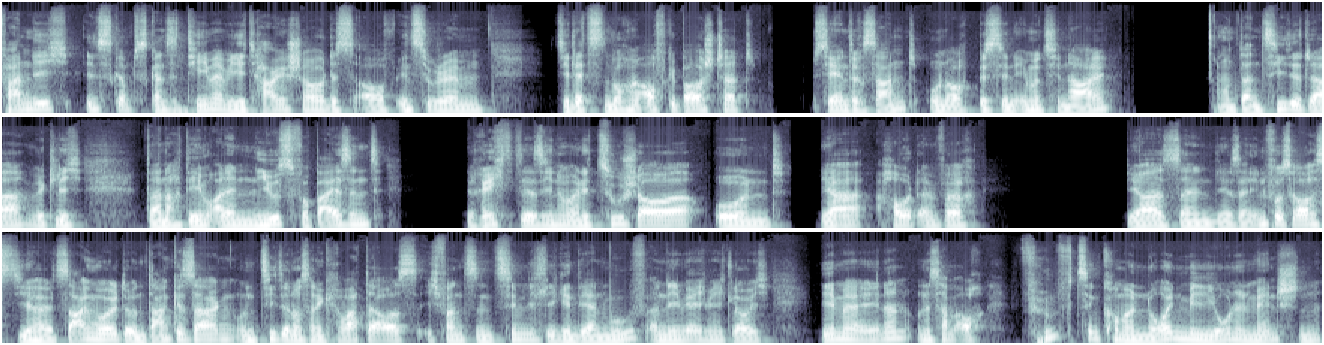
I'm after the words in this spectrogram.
fand ich insgesamt das ganze Thema, wie die Tagesschau das auf Instagram die letzten Wochen aufgebauscht hat, sehr interessant und auch ein bisschen emotional. Und dann zieht er da wirklich, da nachdem alle News vorbei sind, richtet er sich nochmal an die Zuschauer und ja, haut einfach ja, seine, seine Infos raus, die er halt sagen wollte und Danke sagen und zieht dann noch seine Krawatte aus. Ich fand es einen ziemlich legendären Move, an den werde ich mich, glaube ich, immer erinnern. Und es haben auch 15,9 Millionen Menschen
